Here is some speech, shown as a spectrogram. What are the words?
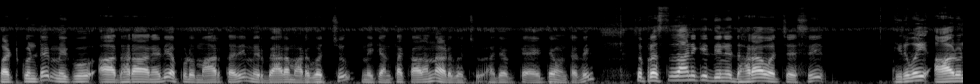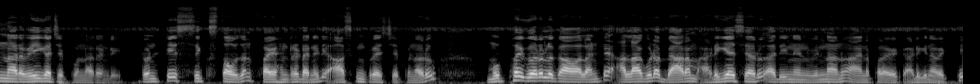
పట్టుకుంటే మీకు ఆ ధర అనేది అప్పుడు మారుతుంది. మీరు బేరం అడగొచ్చు. మీకు ఎంత కావాలన్నా అడగొచ్చు. అది ఒకటి అయితే ఉంటుంది. సో ప్రస్తుతానికి దీని ధర వచ్చేసి ఇరవై ఆరున్నర వెయ్యిగా చెప్పున్నారండి twenty six thousand five hundred అనేది ఆస్కింగ్ ప్రైస్ చెప్పినారు. ముప్పై గొర్రెలు కావాలంటే అలా కూడా బేరం అడిగేశారు. అది నేను విన్నాను. ఆయన అడిగిన వ్యక్తి.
